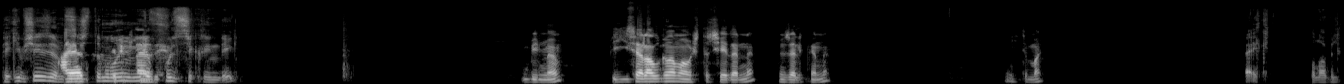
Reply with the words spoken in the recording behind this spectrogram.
Peki bir şey diyeceğim. Hayat Sıçtığımın oyunu niye full screen değil? Bilmem. Bilgisayar algılamamıştır şeylerini, özelliklerini. İhtimal. Belki de olabilir.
